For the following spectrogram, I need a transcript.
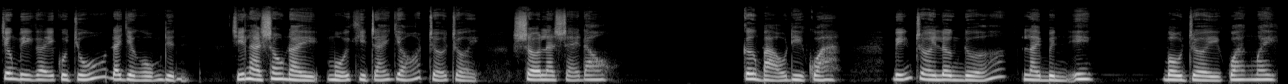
Chân bị gãy của chú đã dần ổn định. Chỉ là sau này mỗi khi trái gió trở trời, sợ là sẽ đau. Cơn bão đi qua, biển trời lần nữa lại bình yên. Bầu trời quang mây.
